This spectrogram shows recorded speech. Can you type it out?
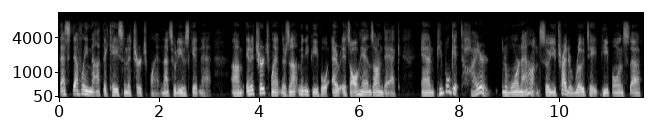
That's definitely not the case in a church plant. And that's what he was getting at. Um, in a church plant, there's not many people. It's all hands on deck, and people get tired and worn out. And so you try to rotate people and stuff,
